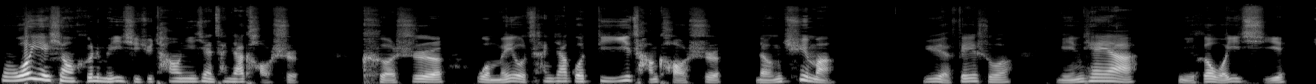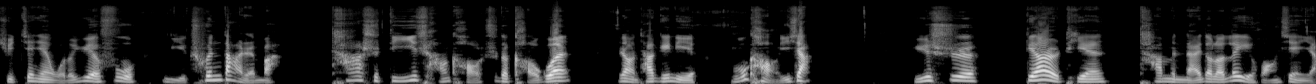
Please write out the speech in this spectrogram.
我也想和你们一起去汤阴县参加考试，可是我没有参加过第一场考试，能去吗？”岳飞说：“明天呀，你和我一起去见见我的岳父李春大人吧。他是第一场考试的考官，让他给你补考一下。”于是第二天，他们来到了内黄县衙，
